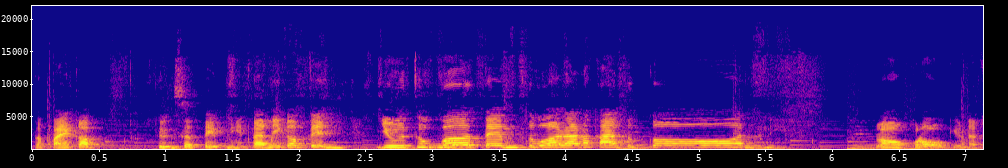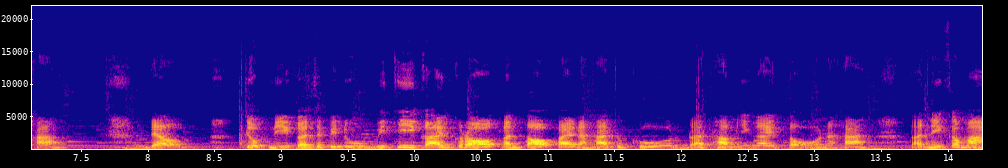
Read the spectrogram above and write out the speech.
ต่อไปก็ถึงสเต็ปนี้ ตอนนี้ก็เป็นยูทูบเบอร์เต็มตัวแล้วนะคะ ทุกคนรอกรอกอยู่นะคะ เดี๋ยวจบนี้ก็จะไปดูวิธีการกรอกกันต่อไปนะคะ ทุกคนว่าทำยังไงต่อนะคะ ตอนนี้ก็มา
